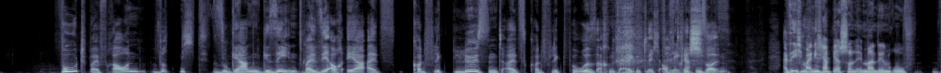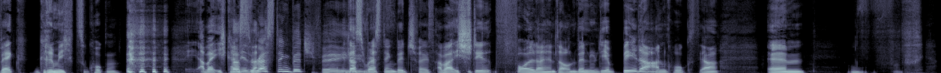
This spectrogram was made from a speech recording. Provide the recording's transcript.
Wut bei Frauen wird nicht so gern gesehen, weil sie auch eher als konfliktlösend als konfliktverursachend eigentlich auftreten sollen. Also ich meine, ich habe ja schon immer den Ruf, weg, grimmig zu gucken. Aber ich kann Das Resting Bitch Face. das Resting Bitch Face. Aber ich stehe voll dahinter. Und wenn du dir Bilder anguckst, ja, ähm,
